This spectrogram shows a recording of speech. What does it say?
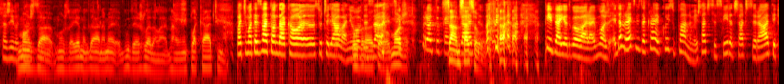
Šta život možda, možda jednog dana me budeš gledala na ovim plakatima. Pa ćemo te zvati onda kao e, sučeljavanje ovdje za, može. Sam sa sobom. Pita i odgovaraj, može. E dobro, reci mi za kraj, koji su planovi? Šta će se svirati, šta će se raditi?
